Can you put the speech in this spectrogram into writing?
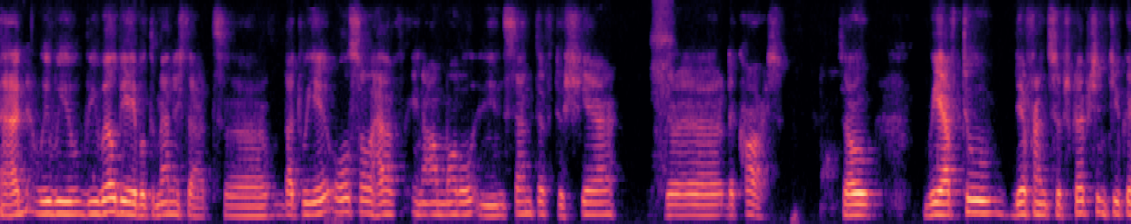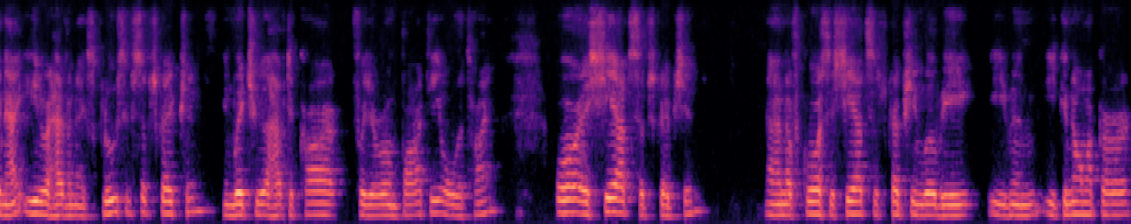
and we, we, we will be able to manage that. Uh, but we also have in our model an incentive to share the, the cars. So we have two different subscriptions. You can ha- either have an exclusive subscription in which you have the car for your own party all the time, or a shared subscription. And of course, a shared subscription will be even economical,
